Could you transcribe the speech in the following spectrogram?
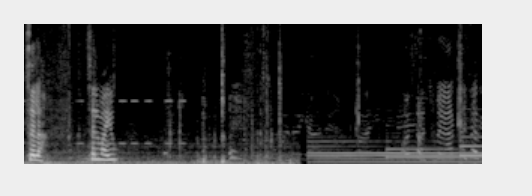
चला. चल मायू. आपण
